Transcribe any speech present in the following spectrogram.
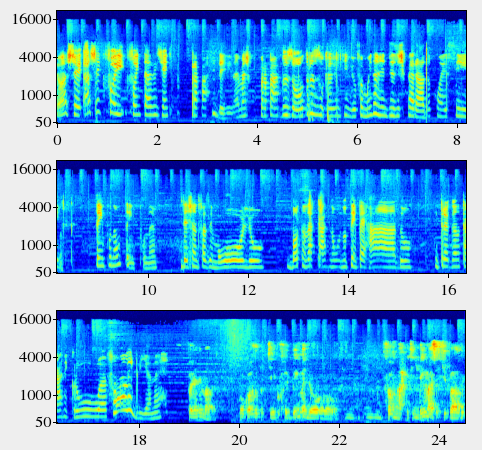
eu achei, achei que foi, foi inteligente pra parte dele, né? Mas pra parte dos outros, o que a gente viu foi muita gente desesperada com esse tempo não tempo, né? Deixando de fazer molho, botando a carne no, no tempo errado, entregando carne crua. Foi uma alegria, né? Foi animal. Concordo contigo, foi bem melhor, foi um marketing bem mais ativado,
